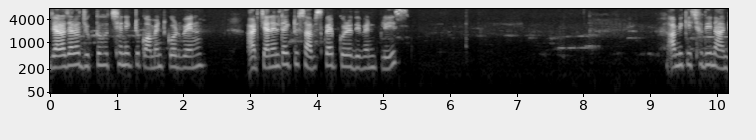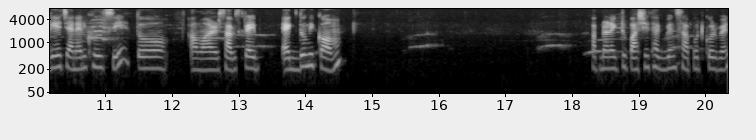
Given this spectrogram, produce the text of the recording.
যারা, যারা যুক্ত হচ্ছেন একটু কমেন্ট করবেন। আর চ্যানেলটা একটু সাবস্ক্রাইব করে দিবেন প্লিজ। আমি কিছুদিন আগে চ্যানেল খুলছি। তো আমার সাবস্ক্রাইব একদমই কম। আপনারা একটু পাশে থাকবেন, সাপোর্ট করবেন।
